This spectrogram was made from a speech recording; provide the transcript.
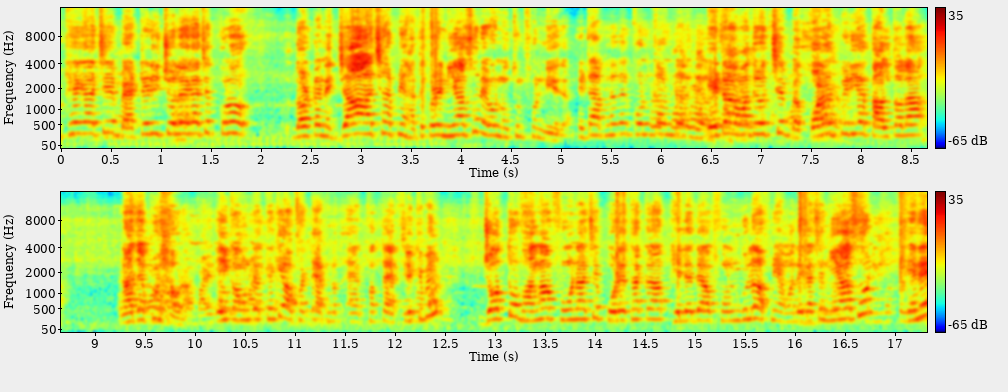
উঠে গেছে ব্যাটারি চলে গেছে কোনো দরকার নেই। যা আছে আপনি হাতে করে নিয়ে আসুন এবং নতুন ফোন নিয়ে যান। এটা আপনাদের কোন কাউন্টারে এটা আমাদের হচ্ছে করারপেরিয়া তালতলা রাজাপুর হাওড়া। এই কাউন্টার থেকে অফারটা একমাত্র একমাত্র অ্যাপ্লিকেবল যত ভাঙা ফোন আছে পড়ে থাকা ফেলে দেওয়া ফোনগুলো আপনি আমাদের কাছে নিয়ে আসুন। এনে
